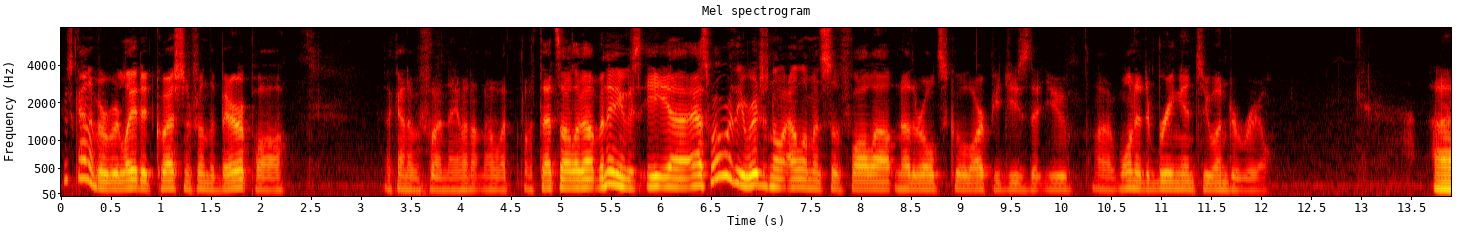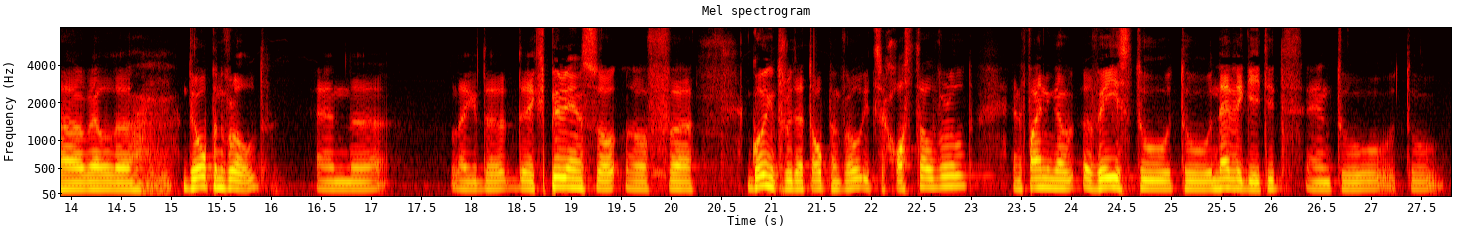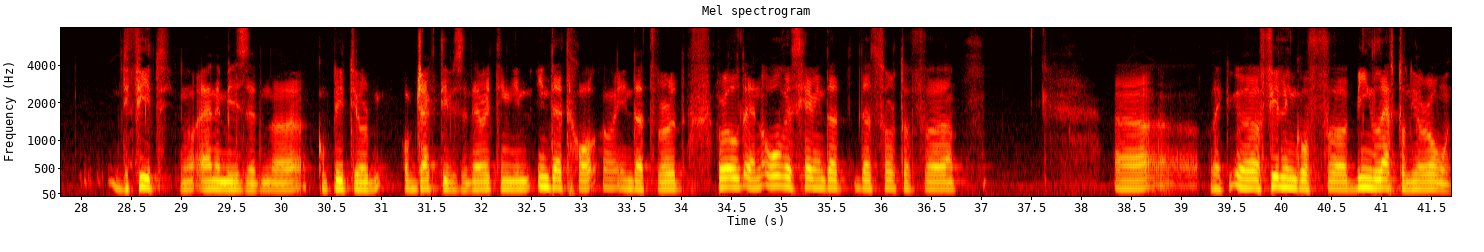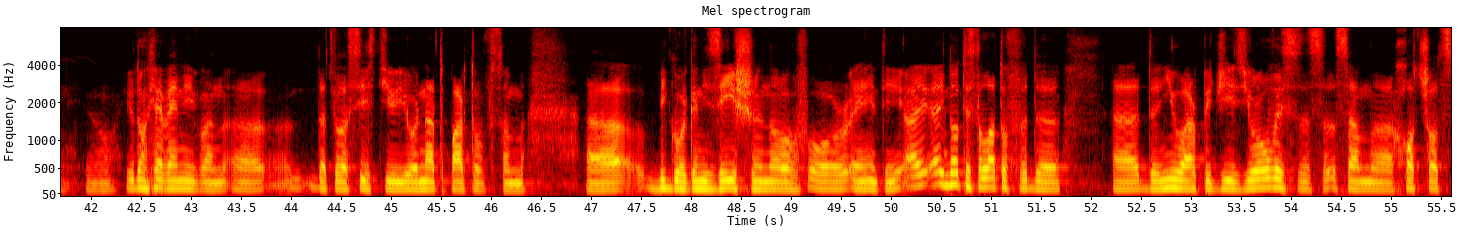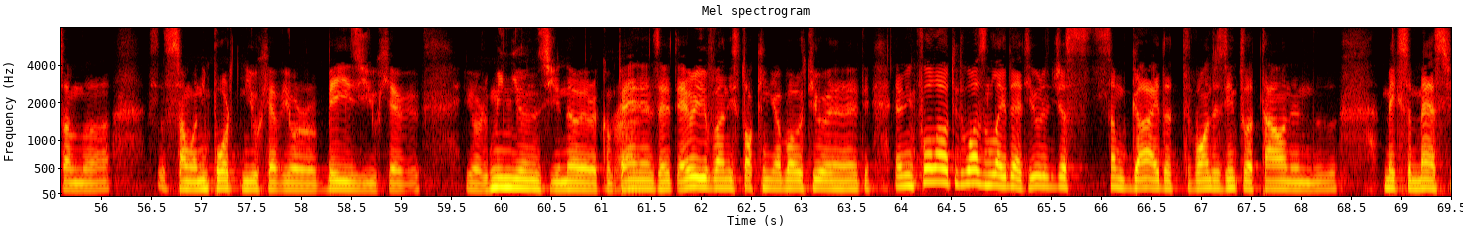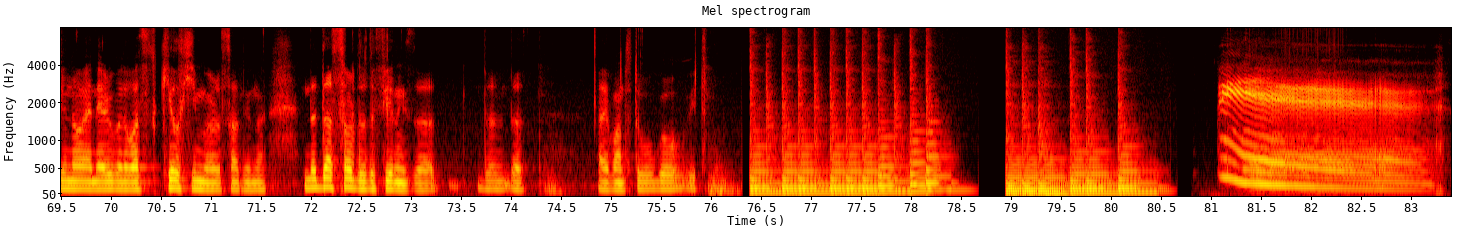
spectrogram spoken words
Here's kind of a related question from the Bear Paw. A kind of a fun name. I don't know what, what that's all about. But anyways, he uh, asked, what were the original elements of Fallout and other old school RPGs that you uh, wanted to bring into Underrail? Uh, well, uh, the open world and uh, like the the experience of, of uh, going through that open world. It's a hostile world, and finding a, a ways to to navigate it and to to defeat you know enemies and uh, complete your objectives and everything in in that ho- uh, in that world world and always having that that sort of uh, uh, like uh, feeling of uh, being left on your own you know you don't have anyone that will assist you you're not part of some big organization of or anything I, I noticed a lot of the uh, the new RPGs, you're always uh, some uh, hotshot, some someone important. You have your base, you have your minions, you know, your companions, right. everyone is talking about you. And, and in Fallout, it wasn't like that. You're just some guy that wanders into a town and makes a mess, you know, and everybody wants to kill him or something. That, that's sort of the feelings that, that, that I want to go with.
